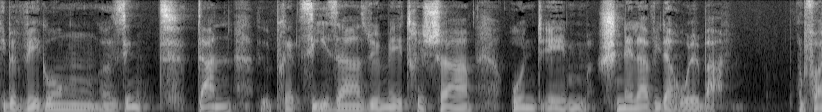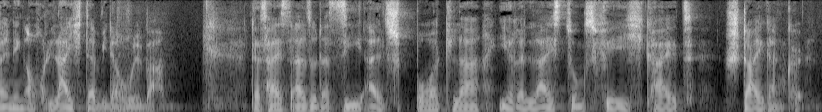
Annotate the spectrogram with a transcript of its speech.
Die Bewegungen sind dann präziser, symmetrischer und eben schneller wiederholbar. Und vor allen Dingen auch leichter wiederholbar. Das heißt also, dass Sie als Sportler Ihre Leistungsfähigkeit steigern können.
